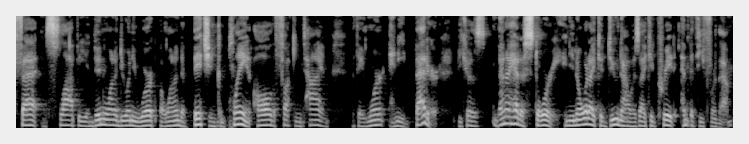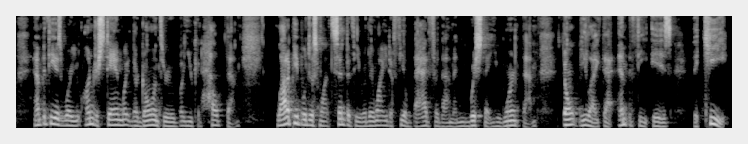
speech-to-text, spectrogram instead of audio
fat and sloppy and didn't want to do any work, but wanted to bitch and complain all the fucking time that they weren't any better because then I had a story. And you know what I could do now is I could create empathy for them. Empathy is where you understand what they're going through, but you can help them. A lot of people just want sympathy where they want you to feel bad for them and wish that you weren't them. Don't be like that. Empathy is the key.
